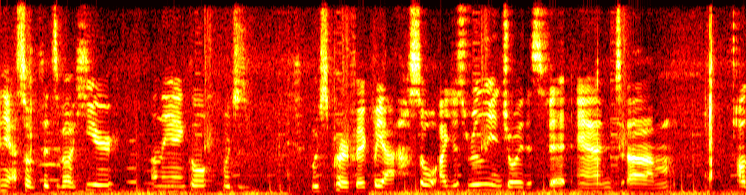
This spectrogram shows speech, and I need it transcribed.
And yeah, so it fits about here on the ankle, which is which is perfect. But yeah, so I just really enjoy this fit, and um, I'll,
